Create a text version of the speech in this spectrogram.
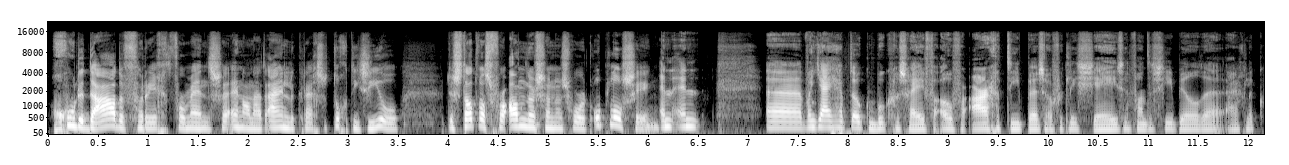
goede daden verricht voor mensen. En dan uiteindelijk krijgt ze toch die ziel. Dus dat was voor Andersen een soort oplossing. En, en uh, want jij hebt ook een boek geschreven over archetypes, over clichés en fantasiebeelden. Eigenlijk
